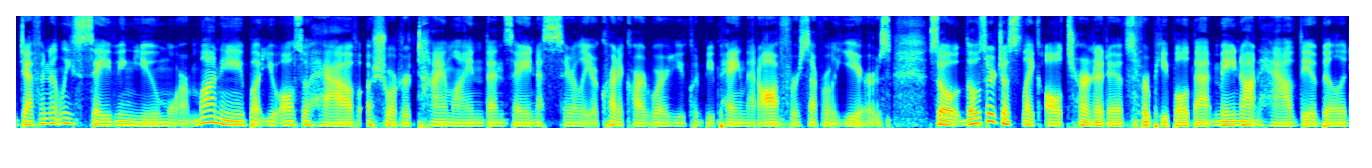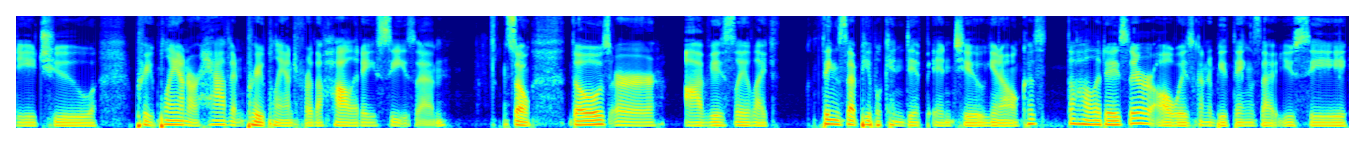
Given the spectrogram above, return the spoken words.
definitely saving you more money but you also have a shorter timeline than, say, necessarily a credit card where you could be paying that off for several years. So, those are just like alternatives for people that may not have the ability to pre plan or haven't pre planned for the holiday season. So, those are obviously like things that people can dip into, you know, because the holidays, there are always going to be things that you see.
